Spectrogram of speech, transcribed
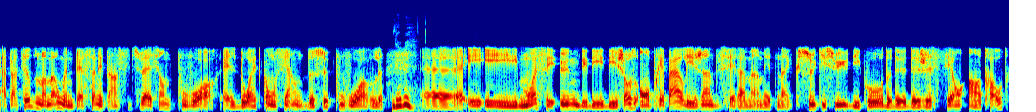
À partir du moment où une personne est en situation de pouvoir, elle doit être consciente de ce pouvoir-là. Ben euh, et, et, moi, c'est une des, des, des, choses. On prépare les gens différemment maintenant. Ceux qui suivent des cours de, de, de gestion, entre autres.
